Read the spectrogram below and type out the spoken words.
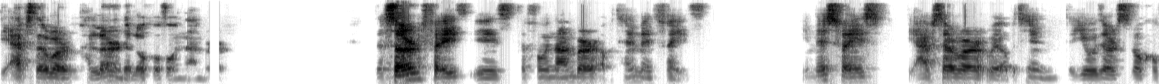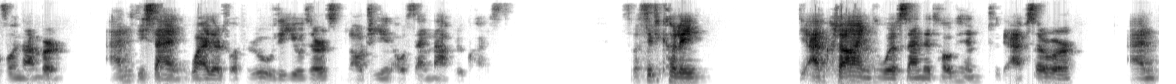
the app server can learn the local phone number. The third phase is the phone number obtainment phase. In this phase, the app server will obtain the user's local phone number and decide whether to approve the user's login or sign up request. Specifically, the app client will send the token to the app server, and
